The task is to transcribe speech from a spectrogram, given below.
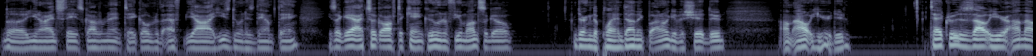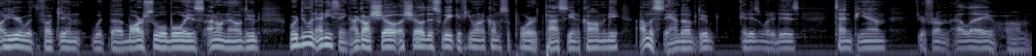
the United States government, take over the FBI. He's doing his damn thing. He's like, yeah, I took off to Cancun a few months ago during the pandemic, but I don't give a shit, dude. I'm out here, dude. Ted Cruz is out here. I'm out here with fucking with the Barstool boys. I don't know, dude. We're doing anything. I got show a show this week. If you want to come support Pasadena comedy, I'm a stand up, dude. It is what it is. 10 p.m. If you're from LA, um,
